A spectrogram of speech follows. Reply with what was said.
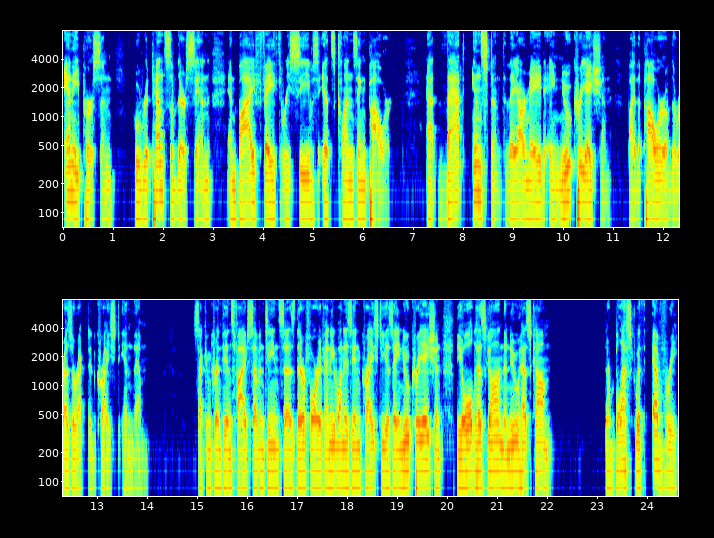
any person who repents of their sin and by faith receives its cleansing power. At that instant, they are made a new creation by the power of the resurrected Christ in them. 2 Corinthians 5:17 says, "Therefore if anyone is in Christ, he is a new creation. The old has gone, the new has come." They're blessed with every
